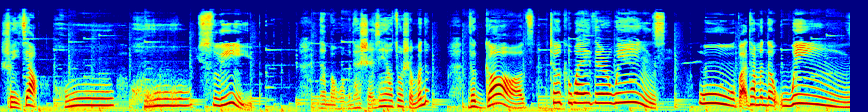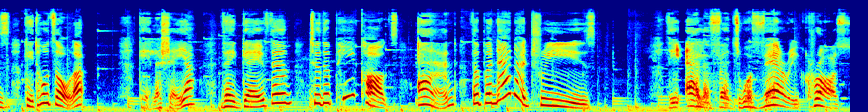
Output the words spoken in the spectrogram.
睡觉，呼呼 sleep。那么我们的神仙要做什么呢 ？The gods took away their wings，呜，把他们的 wings 给偷走了，给了谁呀？They gave them to the peacocks and the banana trees. The elephants were very cross.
